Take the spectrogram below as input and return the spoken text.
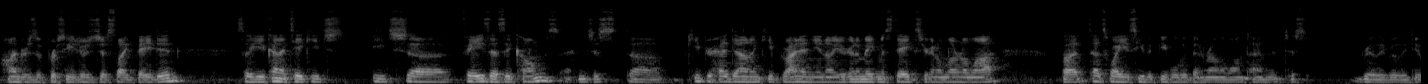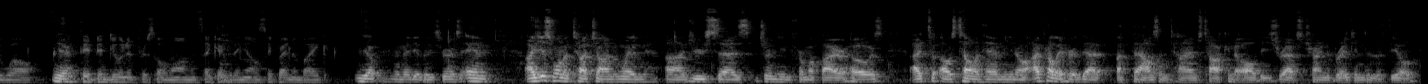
hundreds of procedures just like they did. So you kind of take each each uh, phase as it comes and just uh, keep your head down and keep grinding. You know, you're going to make mistakes, you're going to learn a lot, but that's why you see the people that've been around a long time that just really, really do well. Yeah. Like they've been doing it for so long. It's like everything else, like riding a bike. Yep, and they get the experience. And I just want to touch on when uh, Drew says drinking from a fire hose. I, t- I was telling him, you know, I probably heard that a thousand times talking to all these reps trying to break into the field.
